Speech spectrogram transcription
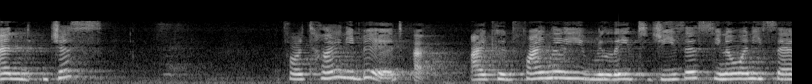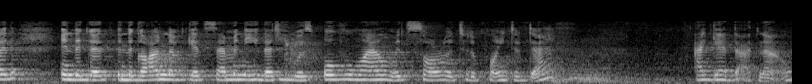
And just for a tiny bit, I, could finally relate to Jesus. You know, when he said in the, in the Garden of Gethsemane that he was overwhelmed with sorrow to the point of death? I get that now.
